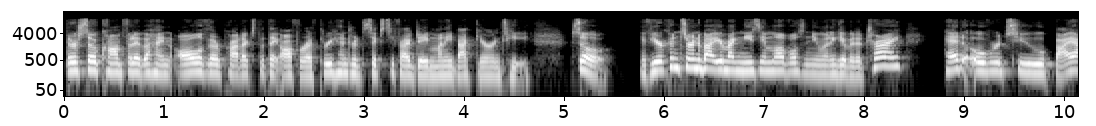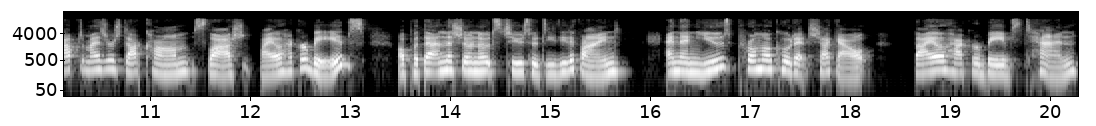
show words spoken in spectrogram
They're so confident behind all of their products that they offer a 365 day money back guarantee. So, if you're concerned about your magnesium levels and you want to give it a try, head over to bioptimizers.com slash biohackerbabes. I'll put that in the show notes too, so it's easy to find. And then use promo code at checkout, biohackerbabes10.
